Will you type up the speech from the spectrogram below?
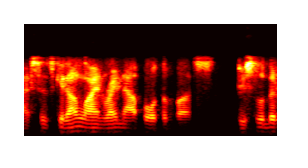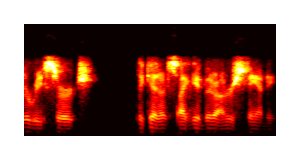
I said, let's get online right now, both of us, do a little bit of research to get us, so I get a better understanding.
